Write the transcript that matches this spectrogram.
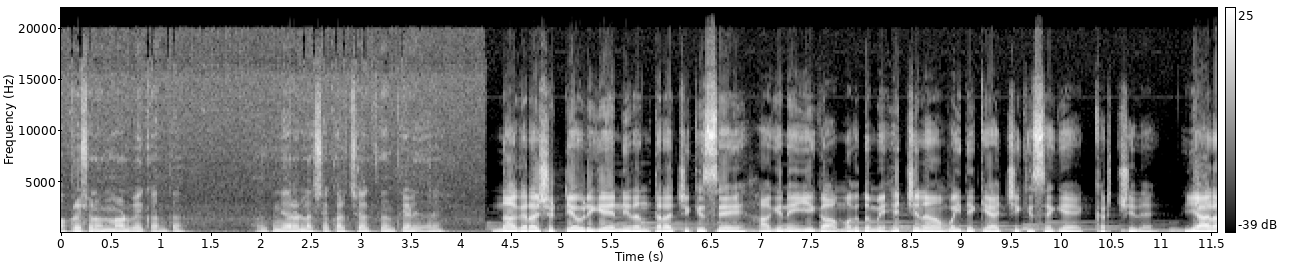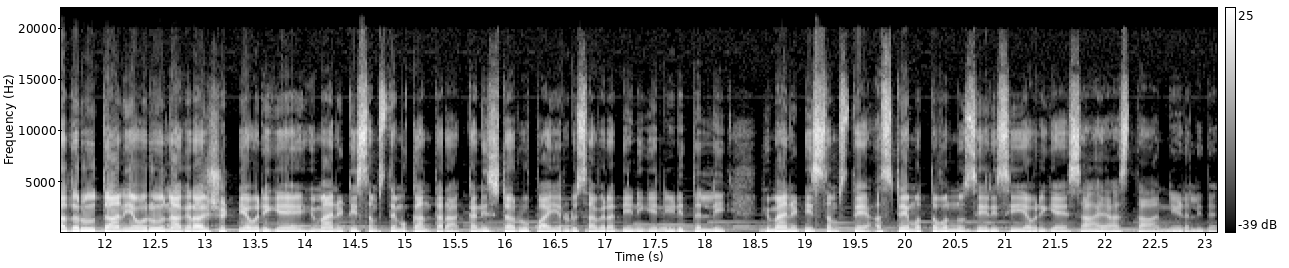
ಆಪ್ರೇಷನ್ ಒಂದು ಮಾಡಬೇಕಂತ. ಅದಕ್ಕೊಂದು ಎರಡು ಲಕ್ಷ ಖರ್ಚಾಗ್ತದೆ ಅಂತ ಹೇಳಿದ್ದಾರೆ ನಾಗರಾಜ್ ಶೆಟ್ಟಿ ಅವರಿಗೆ ನಿರಂತರ ಚಿಕಿತ್ಸೆ ಹಾಗೆಯೇ ಈಗ ಮಗದೊಮ್ಮೆ ಹೆಚ್ಚಿನ ವೈದ್ಯಕೀಯ ಚಿಕಿತ್ಸೆಗೆ ಖರ್ಚಿದೆ. ಯಾರಾದರೂ ದಾನಿಯವರು ನಾಗರಾಜ್ ಶೆಟ್ಟಿ ಅವರಿಗೆ ಹ್ಯುಮ್ಯಾನಿಟಿ ಸಂಸ್ಥೆ ಮುಖಾಂತರ ಕನಿಷ್ಠ ರೂಪಾಯಿ ಎರಡು ಸಾವಿರ ದೇಣಿಗೆ ನೀಡಿದ್ದಲ್ಲಿ ಹ್ಯುಮ್ಯಾನಿಟಿ ಸಂಸ್ಥೆ ಅಷ್ಟೇ ಮೊತ್ತವನ್ನು ಸೇರಿಸಿ ಅವರಿಗೆ ಸಹಾಯ ಹಸ್ತ ನೀಡಲಿದೆ.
